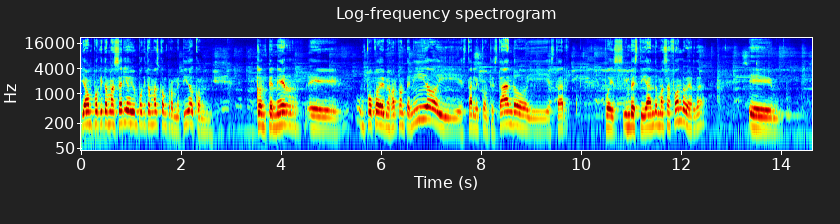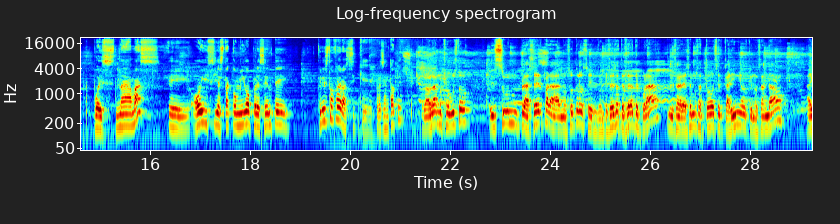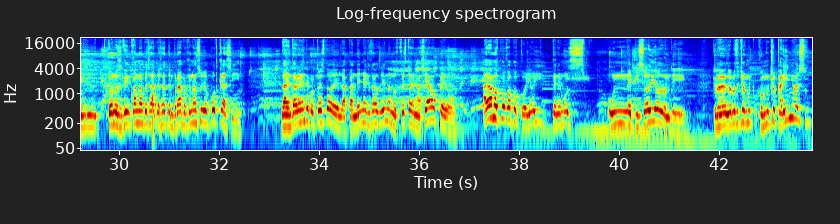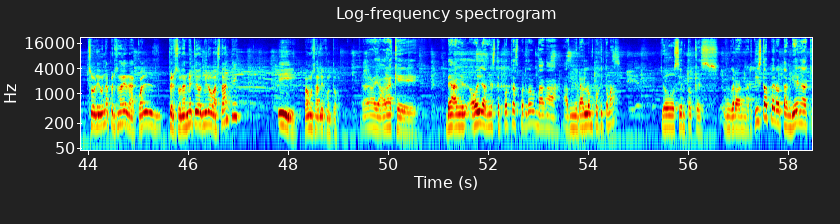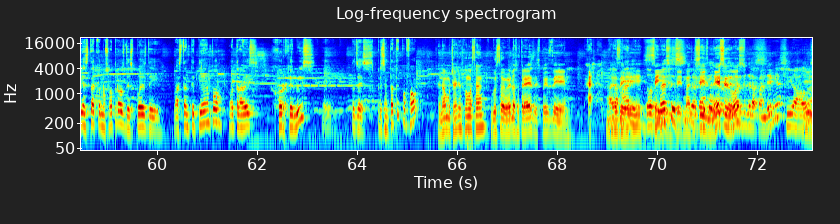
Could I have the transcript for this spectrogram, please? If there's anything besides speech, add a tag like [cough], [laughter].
ya un poquito más serio y un poquito más comprometido con, con tener eh, un poco de mejor contenido y estarles contestando y estar pues investigando más a fondo, ¿verdad? Eh, pues nada más. Eh, hoy sí está conmigo presente Christopher, así que preséntate. Hola, hola, mucho gusto. Es un placer para nosotros empezar esta tercera temporada. Les agradecemos a todos el cariño que nos han dado. Ahí todos nos escriben cuándo empezar la tercera temporada, por qué no han subido podcast y lamentablemente por todo esto de la pandemia que estamos viendo nos cuesta demasiado, pero hagamos poco a poco y hoy tenemos un episodio donde que lo, hemos hecho con mucho cariño, es sobre una persona de la cual personalmente yo admiro bastante y vamos a darle con todo. Y ahora que vean, oigan este podcast, perdón, van a admirarlo un poquito más. Yo siento que es un gran artista, pero también aquí está con nosotros después de bastante tiempo, otra vez Jorge Luis. Eh, entonces, presentate por favor. Bueno muchachos, ¿cómo están? Gusto de verlos otra vez después de Ah, más de dos seis, meses. más de seis meses, vos. de la pandemia. Sí, ahora.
